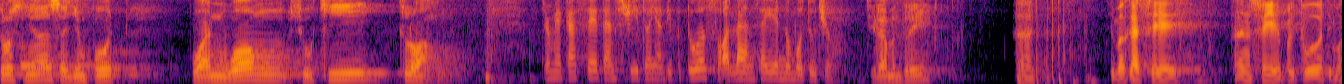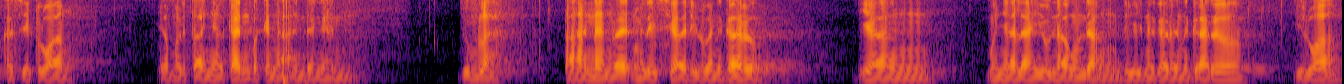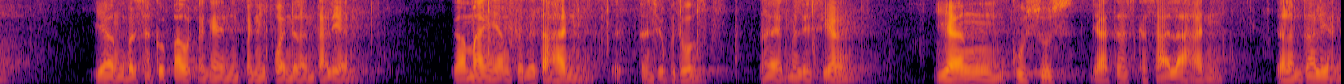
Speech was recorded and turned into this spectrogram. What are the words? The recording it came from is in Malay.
Terusnya saya jemput Puan Wong Suki Keluang. Terima kasih Tan Sri Tuan Yang Dipertua. Soalan saya nombor tujuh. Sila Menteri. Terima kasih Tan Sri Yang Pertua, terima kasih Keluang yang bertanyakan berkenaan dengan jumlah tahanan rakyat Malaysia di luar negara yang menyalahi undang-undang di negara-negara di luar yang bersangkut paut dengan penipuan dalam talian. Ramai yang kena tahan Tan Sri Pertua, rakyat Malaysia yang khusus di atas kesalahan dalam talian.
